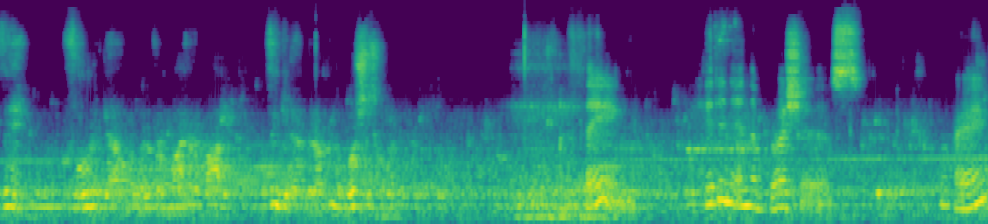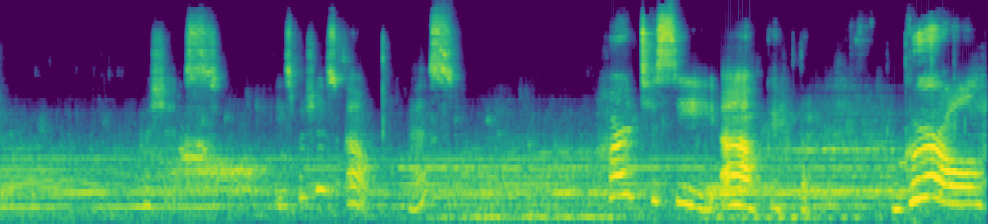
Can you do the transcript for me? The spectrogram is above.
thing floated down the river by her body. I think it ended up in the bushes one thing hidden in the bushes. Okay. Bushes. These bushes? Oh, yes. Hard to see. Oh, okay. Girl,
